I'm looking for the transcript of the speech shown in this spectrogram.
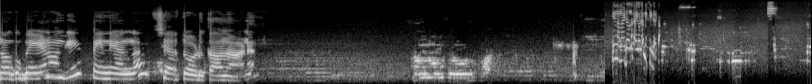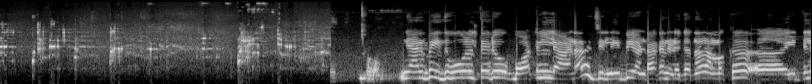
നമുക്ക് വേണമെങ്കിൽ പിന്നെ അങ്ങ് ചേർത്ത് കൊടുക്കാവുന്നതാണ്. ഞാനിപ്പോ ഇതുപോലത്തെ ഒരു ബോട്ടിലാണ് ജിലേബി ഉണ്ടാക്കാൻ എടുക്കുന്നത്. നമുക്ക് ഇതിൽ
